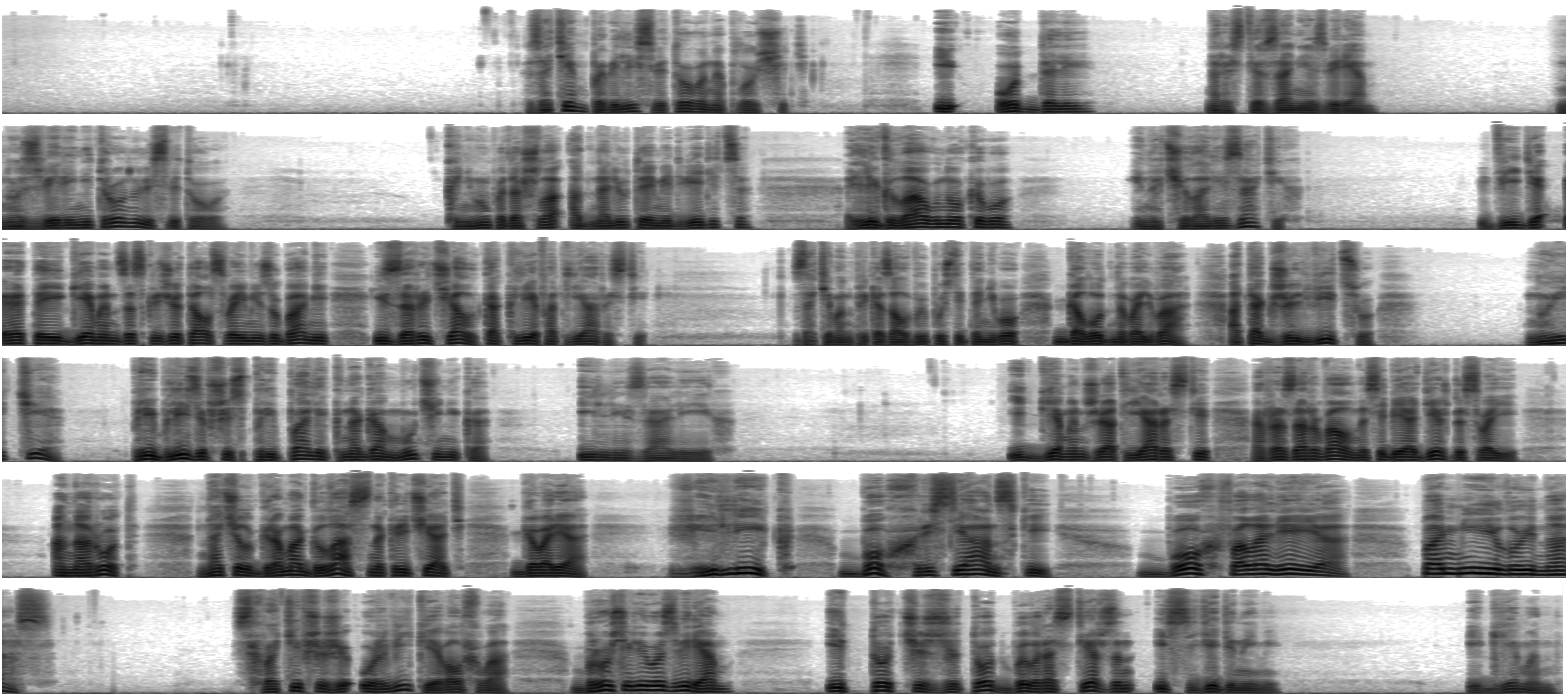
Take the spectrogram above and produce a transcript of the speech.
Затем повели святого на площадь и отдали на растерзание зверям. Но звери не тронули святого. К нему подошла одна лютая медведица, легла у ног его и начала лизать их. Видя это, Егемон заскрежетал своими зубами и зарычал, как лев от ярости — Затем он приказал выпустить на него голодного льва, а также львицу. Но и те, приблизившись, припали к ногам мученика и лизали их. И Гемон же от ярости разорвал на себе одежды свои, а народ начал громогласно кричать, говоря «Велик Бог христианский, Бог Фалалея, помилуй нас!» Схвативши же Урвикия волхва, бросили его зверям, и тотчас же тот был растерзан и съеден ими. И Гемон,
